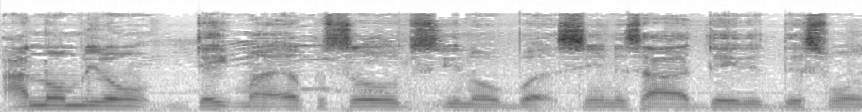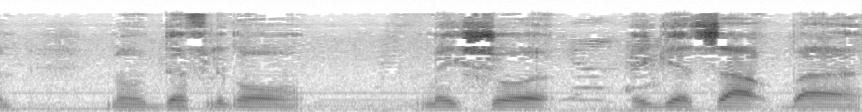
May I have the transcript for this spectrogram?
I normally don't date my episodes, you know, but seeing as how I dated this one, know, definitely gonna make sure it gets out by,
